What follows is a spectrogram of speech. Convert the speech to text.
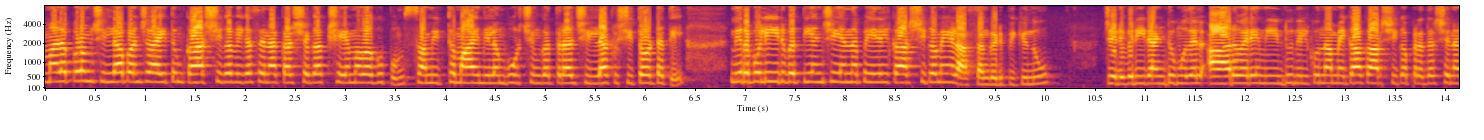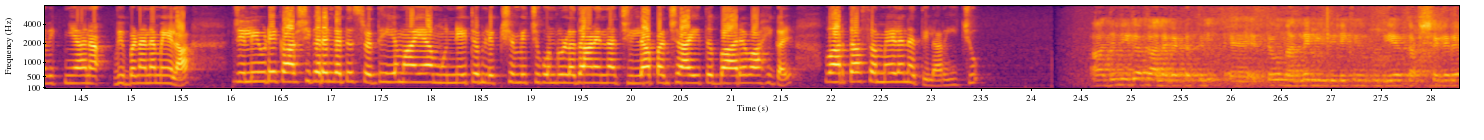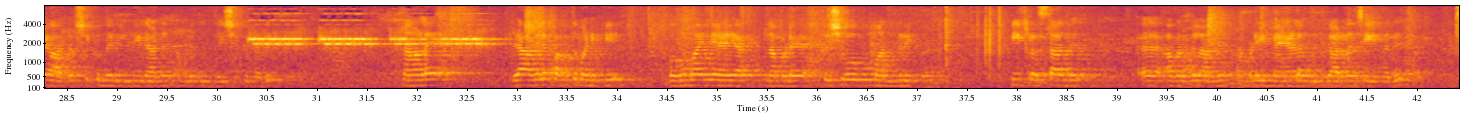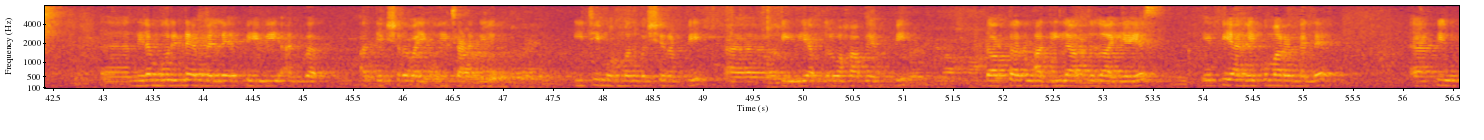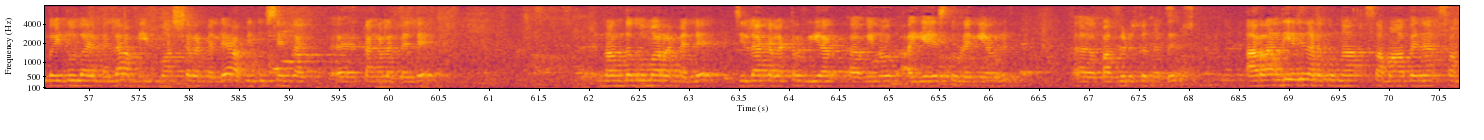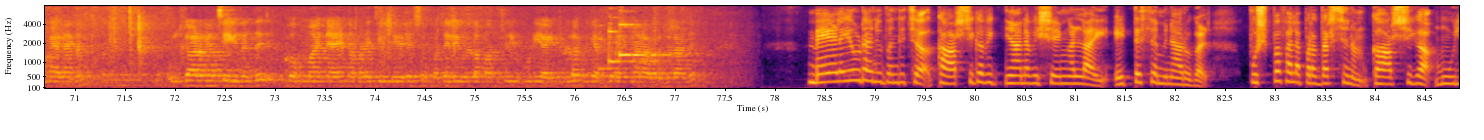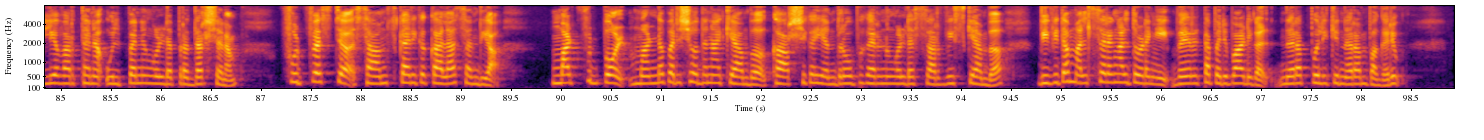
Malappuram ജില്ലാ പഞ്ചായത്തും കാർഷിക വികസന കർഷക ക്ഷേമ വകുപ്പും സംയുക്തമായ നിലമ്പൂർ ചുങ്കത്ര ജില്ലാ കൃഷിത്തോട്ടത്തിൽ നിറപൊലി ഇരുപത്തിയഞ്ച് എന്ന പേരിൽ കാർഷിക മേള സംഘടിപ്പിക്കുന്നു. ജനുവരി രണ്ടു മുതൽ ആറ് വരെ നീണ്ടു നിൽക്കുന്ന മെഗാ കാർഷിക പ്രദർശന വിജ്ഞാന വിപണന മേള ജില്ലയുടെ കാർഷിക രംഗത്ത് ശ്രദ്ധേയമായ മുന്നേറ്റം ലക്ഷ്യം വെച്ചുകൊണ്ടുള്ളതാണെന്ന ജില്ലാ പഞ്ചായത്ത് ഭാരവാഹികൾ വാർത്താ സമ്മേളനത്തിൽ അറിയിച്ചു. ആധുനിക കാലഘട്ടത്തിൽ ഏറ്റവും നല്ല രീതിയിലേക്ക് പുതിയ കർഷകരെ ആകർഷിക്കുന്ന രീതിയിലാണ് നമ്മളിത് ഉദ്ദേശിക്കുന്നത്. നാളെ രാവിലെ പത്ത് മണിക്ക് ബഹുമാന്യായ നമ്മുടെ കൃഷി വകുപ്പ് മന്ത്രി പി പ്രസാദ് അവർകളാണ് നമ്മുടെ ഈ മേള ഉദ്ഘാടനം ചെയ്യുന്നത്. നിലമ്പൂരിന്റെ M L A P V Anvar അധ്യക്ഷത വഹിക്കുന്ന ഈ ചടങ്ങിൽ E T Muhammad Basheer M P P V Abdul Wahab M P doctor Adeela Abdul I A S A P Anilkumar M L A P Ubaidullah M L A Ameed master M L A Abid Hussain Thangal M L A Nandakumar M L A ജില്ലാ collector V R Vinod I A S തുടങ്ങിയവർ പങ്കെടുക്കുന്നത് ആറാം തീയതി നടക്കുന്ന സമാപന സമ്മേളനം ഉദ്ഘാടനം ചെയ്യുന്നത് ബഹുമാനായ നമ്മുടെ ജില്ലയുടെ ചുമതലയുള്ള മന്ത്രി കൂടിയായിട്ടുള്ള വി അബ്ദുറഹ്മാൻ അവർകളാണ്. മേളയോടനുബന്ധിച്ച് കാർഷിക വിജ്ഞാന വിഷയങ്ങളിലായി എട്ട് സെമിനാറുകൾ പുഷ്പഫല പ്രദർശനം കാർഷിക മൂല്യവർധന ഉൽപ്പന്നങ്ങളുടെ പ്രദർശനം ഫുഡ് ഫെസ്റ്റ് സാംസ്കാരിക കലാസന്ധ്യ മഡ് ഫുട്ബോൾ മണ്ണ് പരിശോധനാ ക്യാമ്പ് കാർഷിക യന്ത്രോപകരണങ്ങളുടെ സർവീസ് ക്യാമ്പ് വിവിധ മത്സരങ്ങൾ തുടങ്ങി വേറിട്ട പരിപാടികൾ നിറപ്പൊലിക്ക് നിറം പകരും.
